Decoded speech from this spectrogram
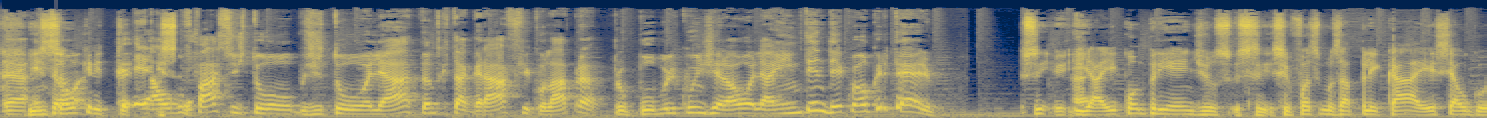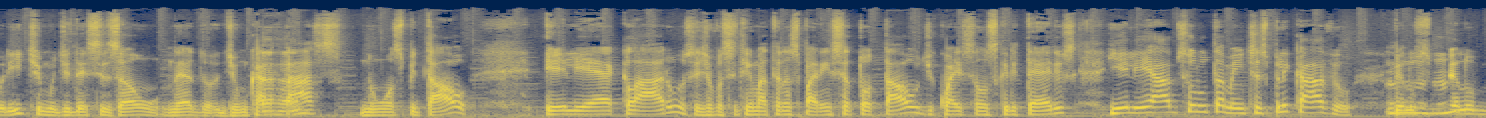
É, então, critérios. é algo fácil de tu, de tu olhar, tanto que tá gráfico lá para o público em geral olhar e entender qual é o critério. Sim, é. E aí compreende, os, se, se, fôssemos aplicar esse algoritmo de decisão né, do, de um cartaz uhum. num hospital, ele é claro, ou seja, você tem uma transparência total de quais são os critérios e ele é absolutamente explicável, pelo, uhum. pelo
